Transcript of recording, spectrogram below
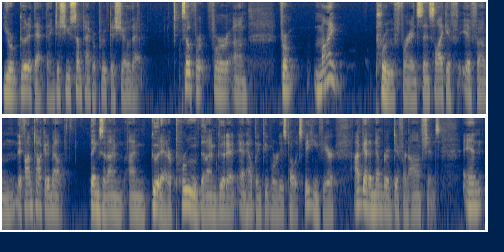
you're good at that thing. Just use some type of proof to show that. So for for um, for my proof, for instance, like if if um, if I'm talking about things that I'm I'm good at or prove that I'm good at at helping people reduce public speaking fear, I've got a number of different options. And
